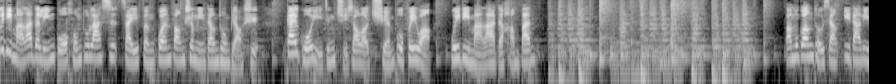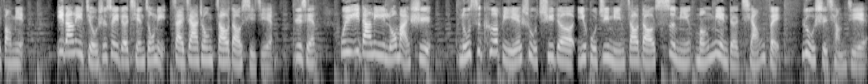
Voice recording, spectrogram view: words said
危地马拉的邻国洪都拉斯在一份官方声明当中表示，该国已经取消了全部飞往危地马拉的航班。把目光投向意大利方面，意大利九十岁的前总理在家中遭到洗劫。日前，位于意大利罗马市。努斯科别墅区的一户居民遭到四名蒙面的抢匪入室抢劫，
